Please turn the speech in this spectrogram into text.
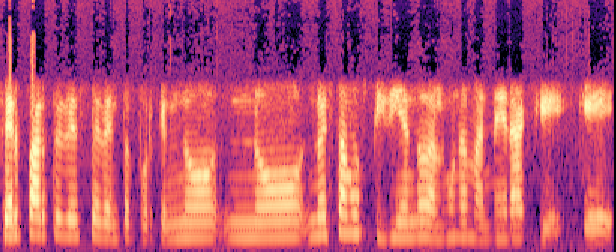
ser parte de este evento porque no no no estamos pidiendo de alguna manera que, que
